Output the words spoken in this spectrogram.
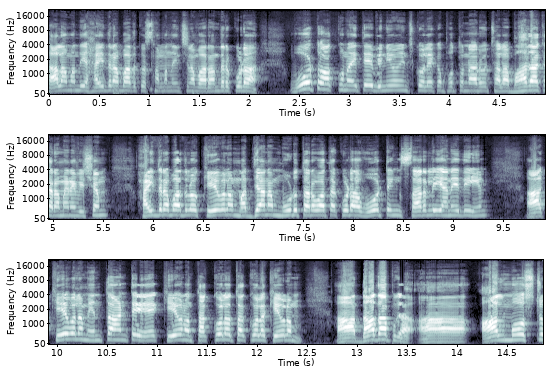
చాలామంది హైదరాబాద్కు సంబంధించిన వారందరూ కూడా ఓటు హక్కును అయితే వినియోగించుకోలేకపోతున్నారు. చాలా బాధాకరమైన విషయం. హైదరాబాద్లో కేవలం మధ్యాహ్నం మూడు తర్వాత కూడా ఓటింగ్ సరళి అనేది ఆ కేవలం ఎంత అంటే కేవలం తక్కువలో తక్కువలో కేవలం దాదాపుగా ఆల్మోస్ట్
